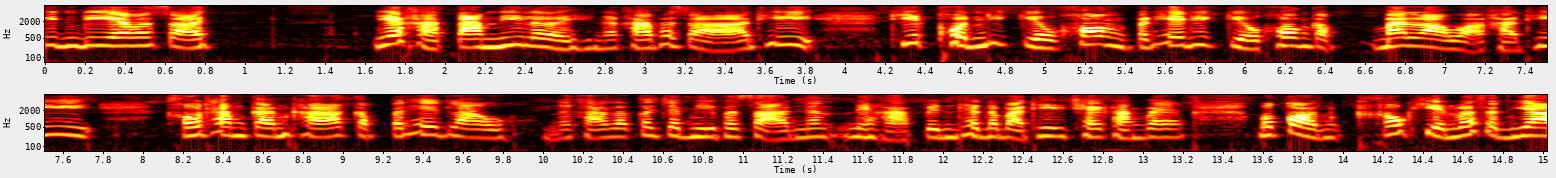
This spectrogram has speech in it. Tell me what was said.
อินเดียภาษาเนี่ยค่ะตามนี้เลยนะคะ ภาษาที่ที่คนที่เกี่ยวข้องประเทศที่เกี่ยวข้องกับบ้านเราอะค่ะ ที่ เขาทำการค้ากับประเทศเรานะคะ แล้วก็จะมีภาษานั้นเนี่ยค่ะ เป็นธนบัตรที่ใช้ครั้งแรก เมื่อก่อนเขาเขียนว่าสัญญา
